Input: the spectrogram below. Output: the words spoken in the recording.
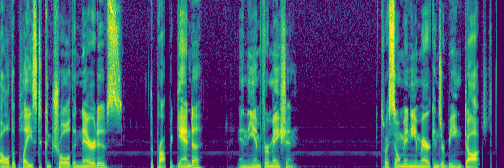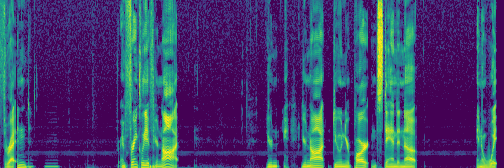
all the plays to control the narratives, the propaganda, and the information. That's why so many Americans are being doxxed, threatened. Mm-hmm. And frankly, if you're not, you're you're not doing your part and standing up in a way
